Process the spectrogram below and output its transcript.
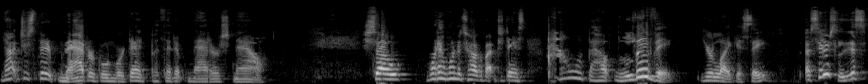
Not just that it mattered when we're dead, but that it matters now. So, what I want to talk about today is how about living your legacy? Uh, seriously, this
